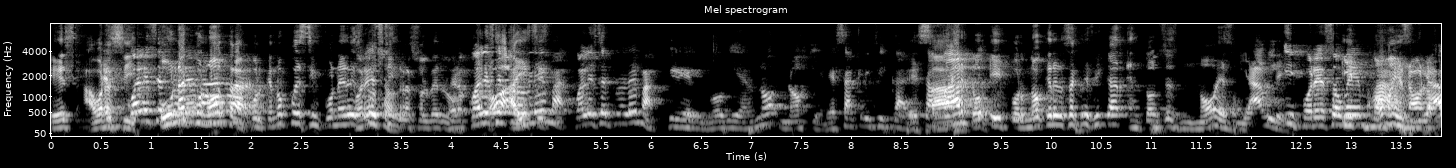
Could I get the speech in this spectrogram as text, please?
es ahora sí, ¿cuál es el una con otra, porque no puedes imponer esto eso. sin resolverlo. Pero ¿cuál es el sí problema? ¿Cuál es el problema? Que el gobierno no quiere sacrificar esa Exacto, parte. y por no querer sacrificar, entonces no es viable. Y por eso vemos. no Ah, es no, no, viable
